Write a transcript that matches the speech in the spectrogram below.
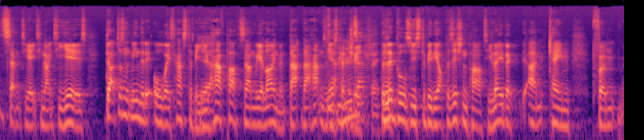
70, 80, 90 years, that doesn't mean that it always has to be. You have partisan realignment. That, that happens in Yeah, this country. exactly, The yeah. Liberals used to be the opposition party. Labour um, came from,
